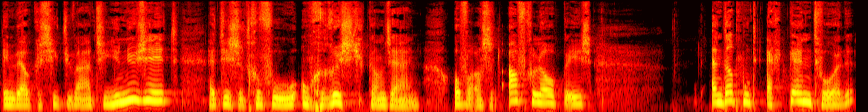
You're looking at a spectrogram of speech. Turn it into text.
in welke situatie je nu zit. Het is het gevoel hoe ongerust je kan zijn. Of als het afgelopen is. En dat moet erkend worden.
